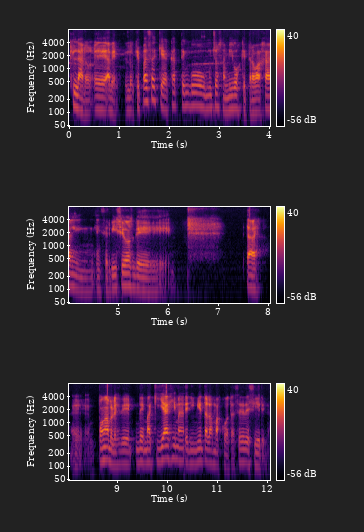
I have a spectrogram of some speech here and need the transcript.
Claro, eh, a ver, lo que pasa es que acá tengo muchos amigos que trabajan en, servicios de, eh, pongámosles, de, maquillaje y mantenimiento a las mascotas, es decir,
